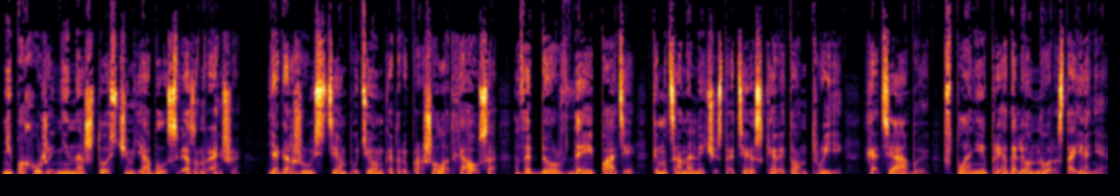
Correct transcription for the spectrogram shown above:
не похожий ни на что, с чем я был связан раньше. Я горжусь тем путем, который прошел от хаоса The Birthday Party к эмоциональной чистоте Skeleton 3, хотя бы в плане преодоленного расстояния.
